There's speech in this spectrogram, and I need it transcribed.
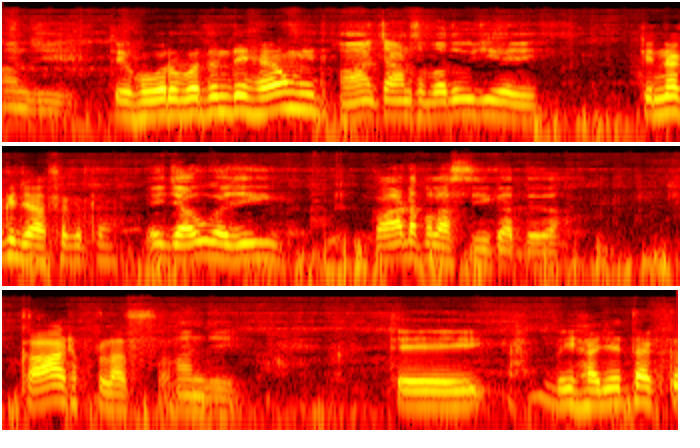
ਹਾਂਜੀ। ਤੇ ਹੋਰ ਵਧਣ ਦੇ ਹੈ ਉਮੀਦ? ਹਾਂ ਚਾਂਸ ਵਧੂ ਜੀ ਹਜੇ। ਕਿੰਨਾ ਕੁ ਜਾ ਸਕਦਾ? ਇਹ ਜਾਊਗਾ ਜੀ 61 ਪਲੱਸ ਜੀ ਕਰਦੇ ਦਾ। 61 ਪਲੱਸ ਹਾਂਜੀ। ਤੇ ਵੀ ਹਜੇ ਤੱਕ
